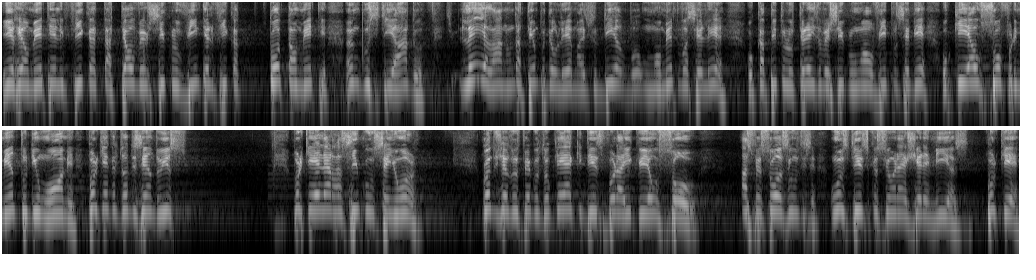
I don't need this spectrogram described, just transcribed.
E realmente ele fica, até o versículo 20, ele fica totalmente angustiado. Leia lá, não dá tempo de eu ler, mas o dia, um momento você lê o capítulo 3, do versículo 1 ao 20, você vê o que é o sofrimento de um homem. Por que, que eu estou dizendo isso? Porque ele era assim com o Senhor. Quando Jesus perguntou: Quem é que diz por aí que eu sou? As pessoas, uns dizem, uns dizem que o Senhor é Jeremias. Por quê?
